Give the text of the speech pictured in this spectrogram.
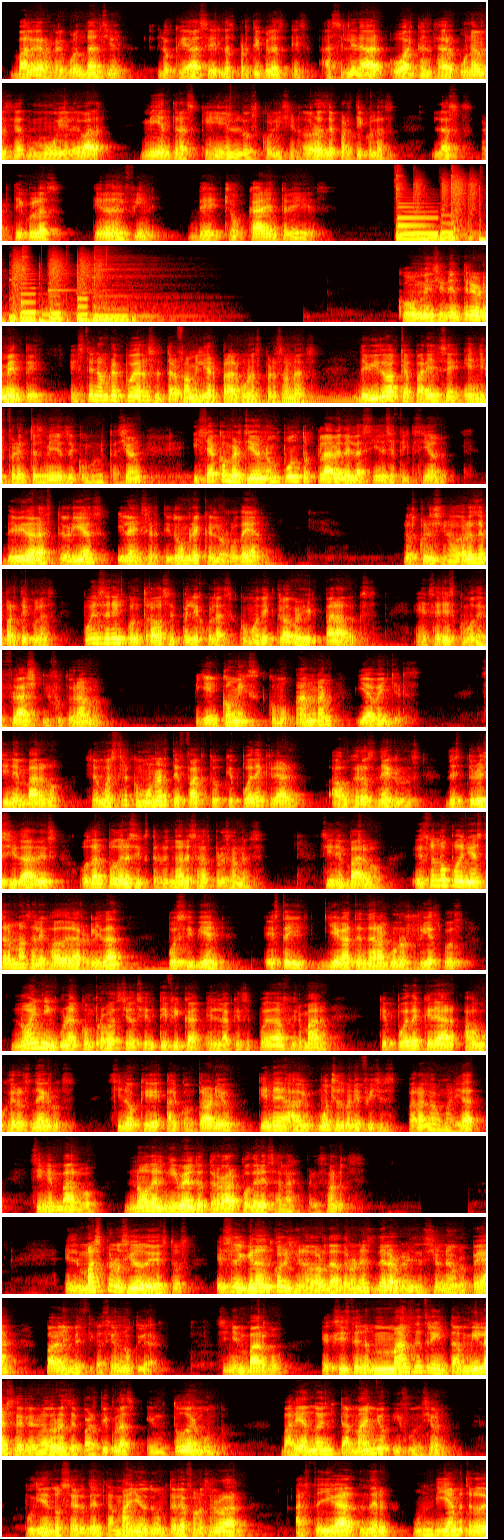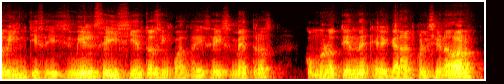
valga la redundancia, lo que hace las partículas es acelerar o alcanzar una velocidad muy elevada, mientras que en los colisionadores de partículas, las partículas tienen el fin de chocar entre ellas. Como mencioné anteriormente, este nombre puede resultar familiar para algunas personas, debido a que aparece en diferentes medios de comunicación y se ha convertido en un punto clave de la ciencia ficción, debido a las teorías y la incertidumbre que lo rodean. Los colisionadores de partículas pueden ser encontrados en películas como The Cloverhill Paradox, en series como The Flash y Futurama, y en cómics como Ant-Man y Avengers. Sin embargo, se muestra como un artefacto que puede crear agujeros negros, destruir ciudades o dar poderes extraordinarios a las personas. Sin embargo, esto no podría estar más alejado de la realidad, pues si bien este llega a tener algunos riesgos, no hay ninguna comprobación científica en la que se pueda afirmar que puede crear agujeros negros, sino que al contrario tiene muchos beneficios para la humanidad. Sin embargo, no del nivel de otorgar poderes a las personas. El más conocido de estos es el Gran Colisionador de Hadrones de la Organización Europea para la Investigación Nuclear. Sin embargo, existen más de 30.000 aceleradores de partículas en todo el mundo, variando en tamaño y función, pudiendo ser del tamaño de un teléfono celular hasta llegar a tener un diámetro de 26.656 metros como lo tiene el Gran Colisionador,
